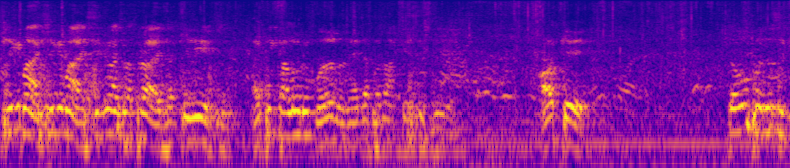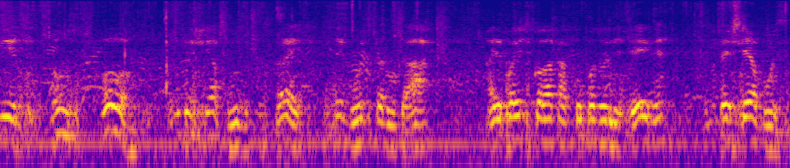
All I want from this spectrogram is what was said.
Chegue mais, chegue mais, chegue mais pra trás, aqui, isso. Aí tem calor humano, né? Dá pra dar uma aquecidinha. Ok. Então vamos fazer o seguinte, vamos. Oh, eu não deixei a música, peraí, sem música não dá. Aí depois a gente coloca a culpa no DJ, né? Eu não deixei a música.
